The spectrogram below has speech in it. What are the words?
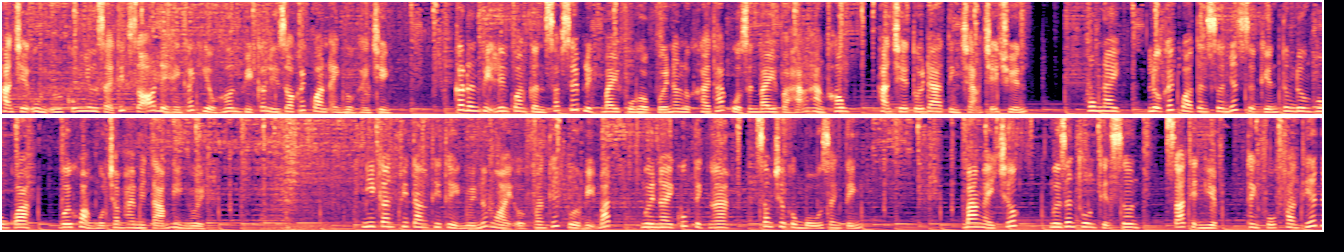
hạn chế ùn ứ cũng như giải thích rõ để hành khách hiểu hơn vì các lý do khách quan ảnh hưởng hành trình. Các đơn vị liên quan cần sắp xếp lịch bay phù hợp với năng lực khai thác của sân bay và hãng hàng không, hạn chế tối đa tình trạng trễ chuyến. Hôm nay, lượng khách qua Tân Sơn Nhất dự kiến tương đương hôm qua với khoảng 128.000 người. Nghi can phi tang thi thể người nước ngoài ở Phan Thiết vừa bị bắt, người này quốc tịch Nga, song chưa công bố danh tính. Ba ngày trước, người dân thôn Thiện Sơn, xã Thiện Nghiệp, thành phố Phan Thiết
